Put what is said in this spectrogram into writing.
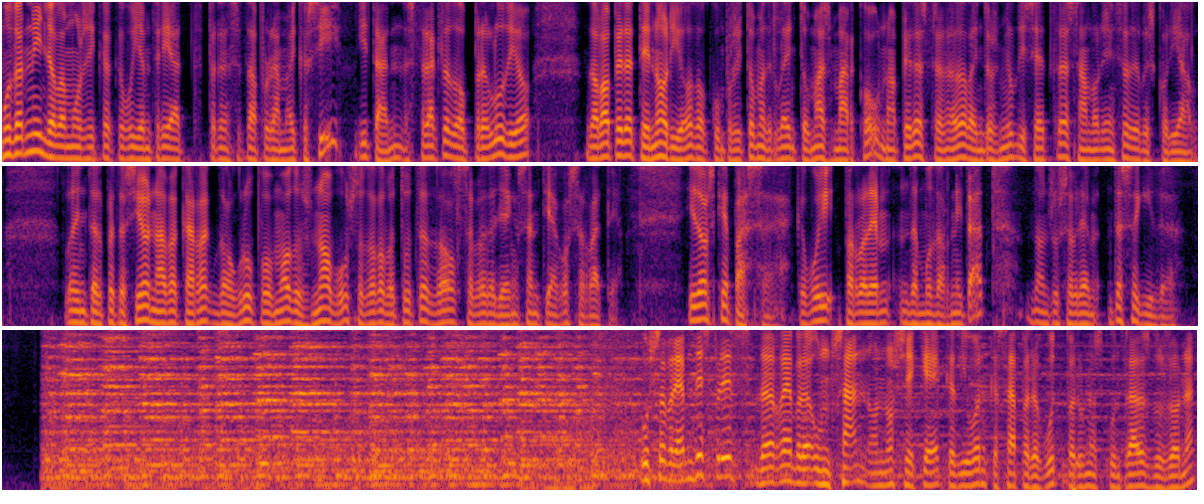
Modernilla la música que avui hem triat per encetar el programa, oi que sí? I tant. Es tracta del preludio de l'òpera Tenorio del compositor madrileny Tomàs Marco, una òpera estrenada l'any 2017 a San Lorenzo de l'Escorial. La interpretació anava a càrrec del grup Modus Novus sota la batuta del sabadellenc Santiago Serrate. I doncs què passa? Que avui parlarem de modernitat? Doncs ho sabrem de seguida. Música Ho sabrem després de rebre un sant o no sé què que diuen que s'ha aparegut per unes contrades d'Osona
